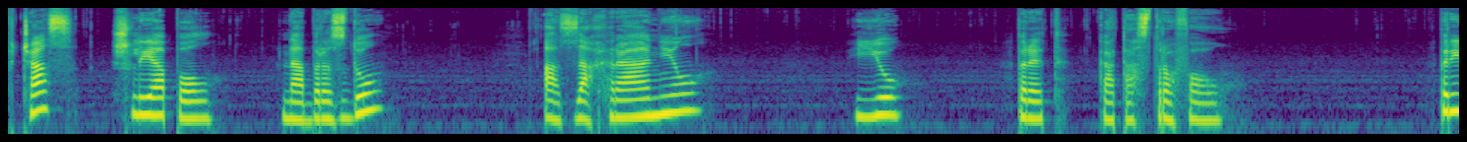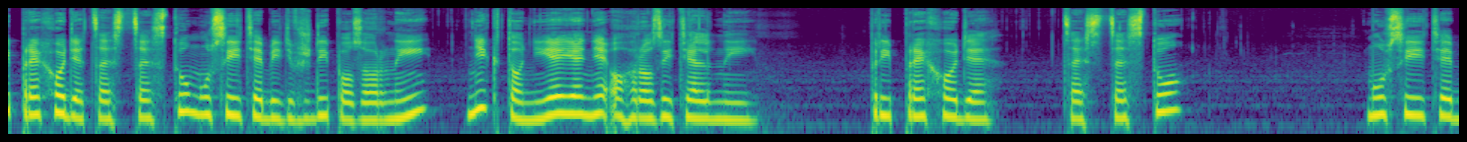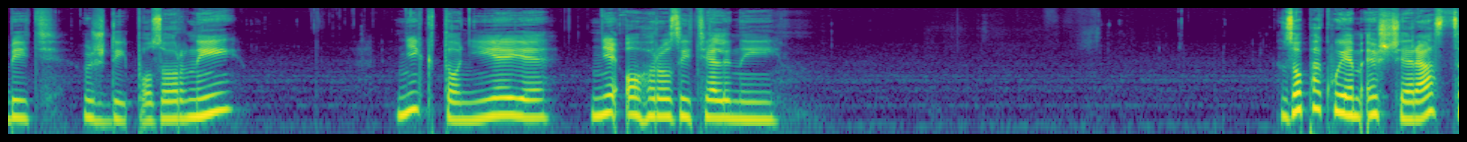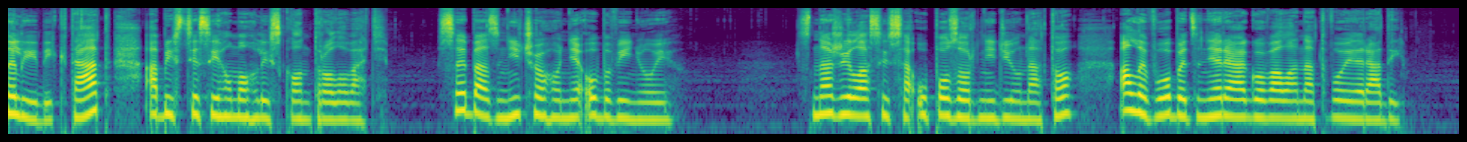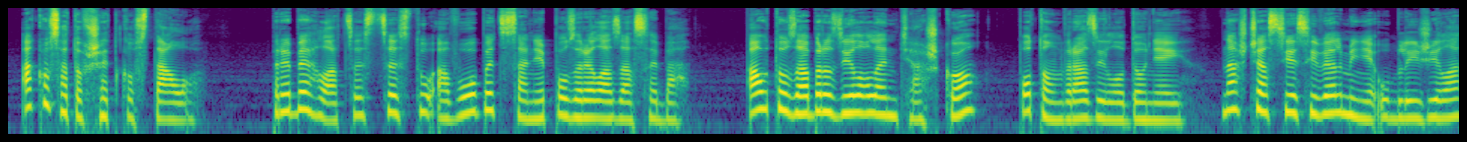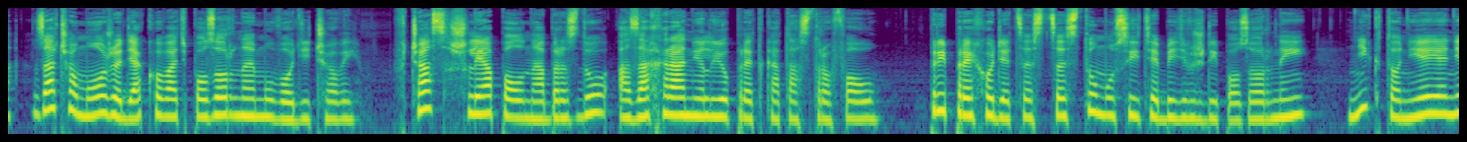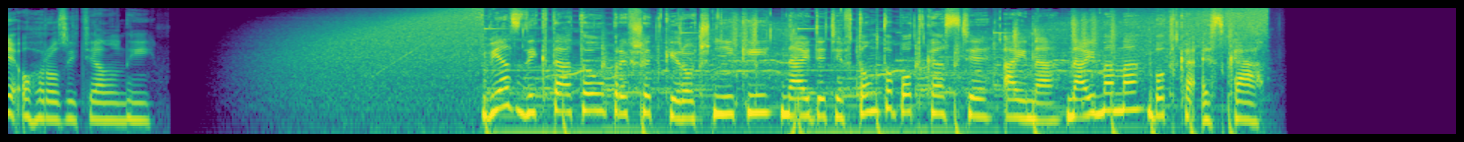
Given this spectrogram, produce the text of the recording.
Včas šliapol na brzdu a zachránil ju pred katastrofou. Pri prechode cez cestu musíte byť vždy pozorní, Nikto nie je neohroziteľný. Pri prechode cez cestu musíte byť vždy pozorní. Nikto nie je neohroziteľný. Zopakujem ešte raz celý diktát, aby ste si ho mohli skontrolovať. Seba z ničoho neobvinuj. Snažila si sa upozorniť ju na to, ale vôbec nereagovala na tvoje rady. Ako sa to všetko stalo? Prebehla cez cestu a vôbec sa nepozrela za seba. Auto zabrzdilo len ťažko, potom vrazilo do nej. Našťastie si veľmi neublížila, za čo môže ďakovať pozornému vodičovi. Včas šliapol na brzdu a zachránil ju pred katastrofou. Pri prechode cez cestu musíte byť vždy pozorní, nikto nie je neohroziteľný. Viac diktátov pre všetky ročníky nájdete v tomto podcaste aj na najmama.sk.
